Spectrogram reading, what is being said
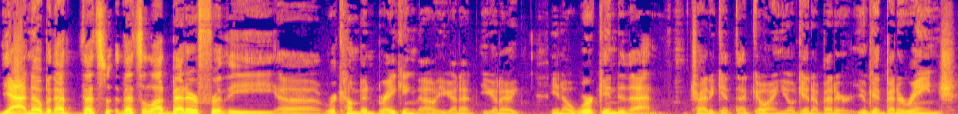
Yeah, no, but that that's that's a lot better for the uh, recumbent braking though. You gotta you gotta you know work into that. Try to get that going. You'll get a better you'll get better range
